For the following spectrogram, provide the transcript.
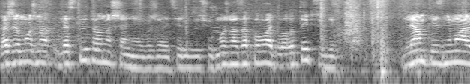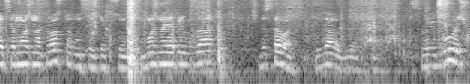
Даже можна для скритого ношення вважається рюкзачок. Можна заховати логотип сюди. Лямки знімаються, можна просто носити як сумку. Можна як рюкзак доставати. Зараз, блядь, свою булочку.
